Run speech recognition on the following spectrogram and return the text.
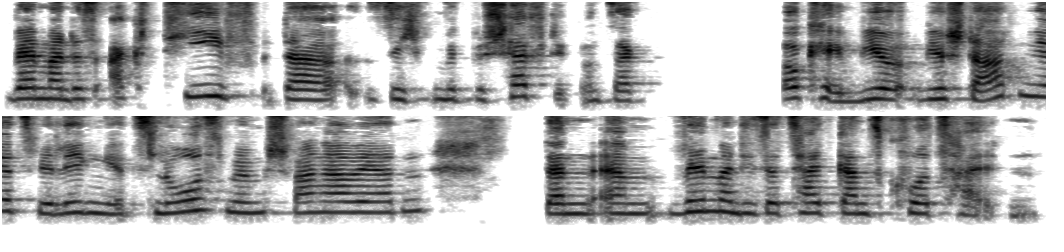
wenn man das aktiv da sich mit beschäftigt und sagt, okay, wir, wir starten jetzt, wir legen jetzt los mit dem Schwangerwerden, dann ähm, will man diese Zeit ganz kurz halten.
